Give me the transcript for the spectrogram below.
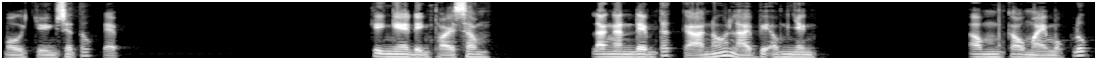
Mọi chuyện sẽ tốt đẹp. Khi nghe điện thoại xong Lan Anh đem tất cả nói lại với ông Nhân. Ông cau mày một lúc.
